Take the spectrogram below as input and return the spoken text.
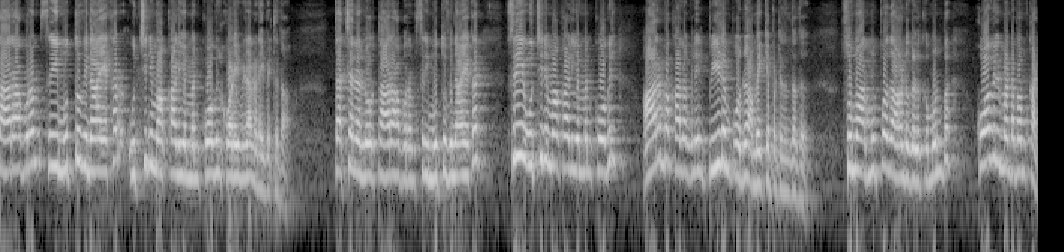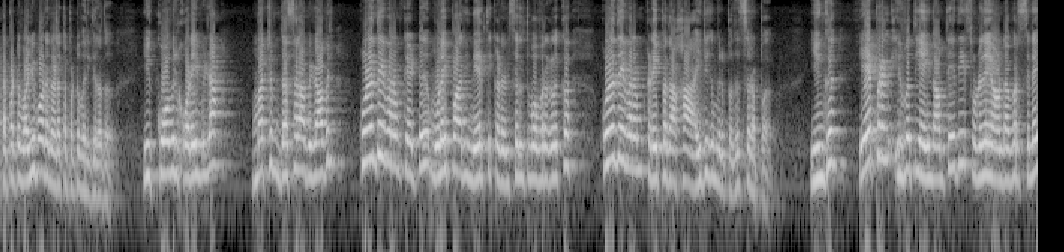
தாராபுரம் ஸ்ரீ முத்து விநாயகர் உச்சினி மாக்காளியம்மன் கோவில் கொடை விழா நடைபெற்றது. தச்சநல்லூர் தாராபுரம் ஸ்ரீ முத்து விநாயகர் ஸ்ரீ உச்சினி மாக்காளியம்மன் கோவில் ஆரம்ப காலங்களில் பீடம் போன்று அமைக்கப்பட்டிருந்தது. சுமார் முப்பது ஆண்டுகளுக்கு முன்பு கோவில் மண்டபம் கட்டப்பட்டு வழிபாடு நடத்தப்பட்டு வருகிறது. இக்கோவில் கொடை விழா மற்றும் தசரா விழாவில் குழந்தை வரம் கேட்டு முளைப்பாரி நேர்த்திக்கடன் செலுத்துபவர்களுக்கு குழந்தை வரம் கிடைப்பதாக ஐதீகம் இருப்பது சிறப்பு. இங்கு ஏப்ரல் இருபத்தி ஐந்தாம் தேதி சுடலை ஆண்டவர் சிலை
